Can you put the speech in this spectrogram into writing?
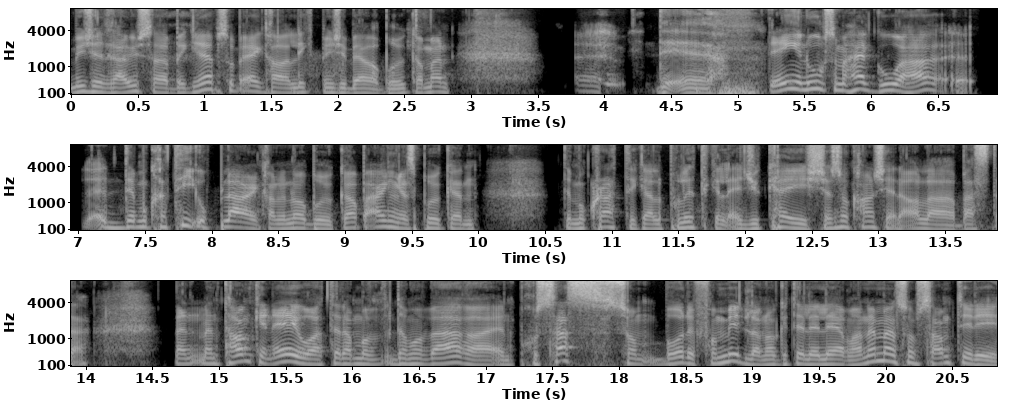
mye rausere begrep som jeg har likt mye bedre å bruke. Men det er, det er ingen ord som er helt gode her. Demokratiopplæring kan du nå bruke. På engelsk bruker en democratic eller political education, som kanskje er det aller beste. Men, men tanken er jo at det må, det må, være en prosess som både formidler noe til elevene, men som samtidig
